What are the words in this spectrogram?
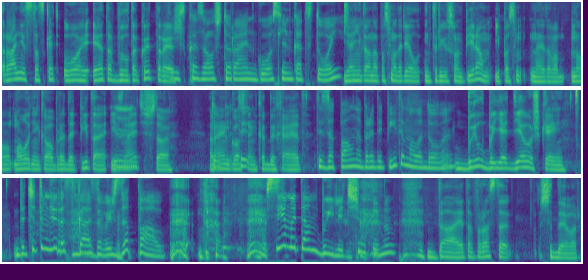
ранец таскать. Ой, это был такой Ты трэш. сказал, что Райан Гослинг отстой. Я недавно посмотрел интервью с вампиром и пос- на этого ну, молоденького Брэда Питта, и Мгм. знаете что? Райан ты- Гослинг отдыхает. Ты запал на Брэда Питта молодого? Был бы я девушкой, Да что ты мне рассказываешь? Запал. Все мы там были. Че ты? Ну. да, это просто шедевр.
